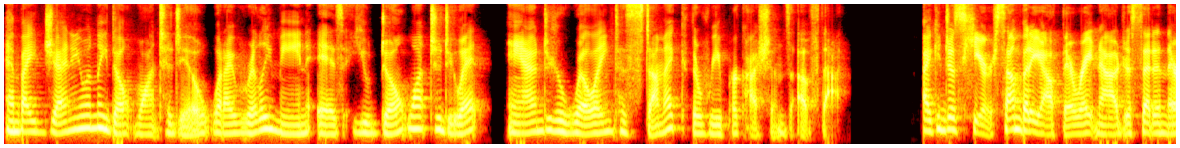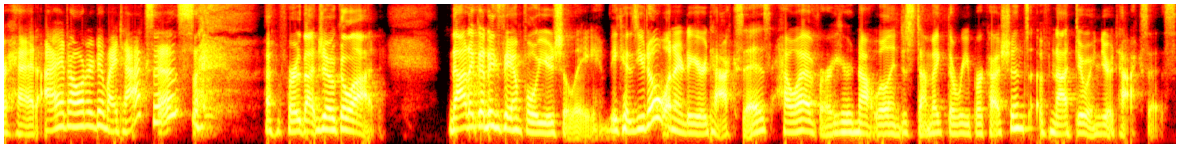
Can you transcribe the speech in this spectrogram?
And by genuinely don't want to do, what I really mean is you don't want to do it and you're willing to stomach the repercussions of that. I can just hear somebody out there right now just said in their head, I don't want to do my taxes. I've heard that joke a lot. Not a good example, usually, because you don't want to do your taxes. However, you're not willing to stomach the repercussions of not doing your taxes.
